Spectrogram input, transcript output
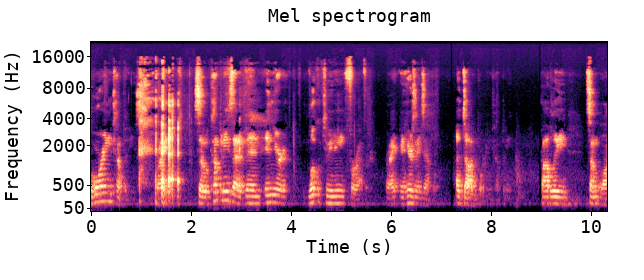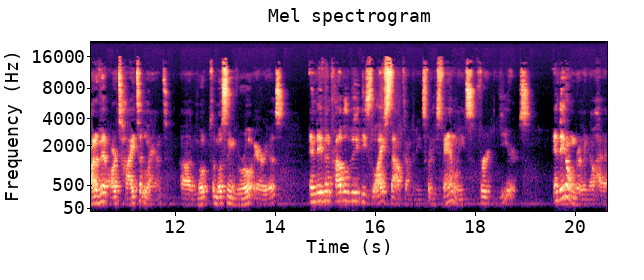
boring companies, right? so companies that have been in your local community forever, right? And here's an example: a dog boarding company. Probably some, a lot of it are tied to land, uh, mostly in rural areas and they've been probably these lifestyle companies for these families for years. And they don't really know how to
